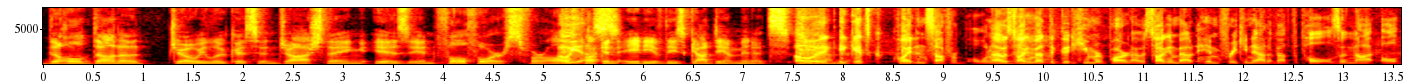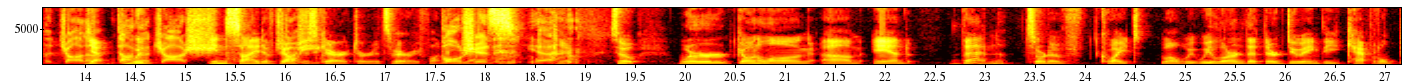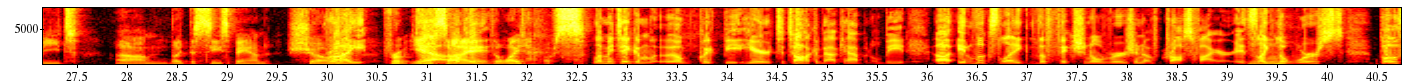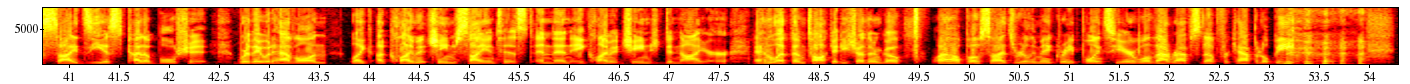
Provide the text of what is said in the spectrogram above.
the whole Donna, Joey, Lucas, and Josh thing is in full force for all Oh, yes. fucking 80 of these goddamn minutes. Oh, it, it gets quite insufferable. When I was talking about the good humor part, I was talking about him freaking out about the polls and not all the Jonna, Yeah, Donna, with- Josh inside of Josh's Joey. character, it's very funny. bullshit. Yes. yeah. yeah. So we're going along, um, and then sort of quite well, we, we learned that they're doing the Capital Beat, um, like the C-SPAN show, Right. from Yeah, inside okay. the White House. Let me take a quick beat here to talk about Capital Beat. Uh, it looks like the fictional version of Crossfire. It's like the worst, both sidesiest kind of bullshit, where they would have on like a climate change scientist and then a climate change denier and let them talk at each other and go, wow, both sides really make great points here. Well, that wraps it up for Capital Beat.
